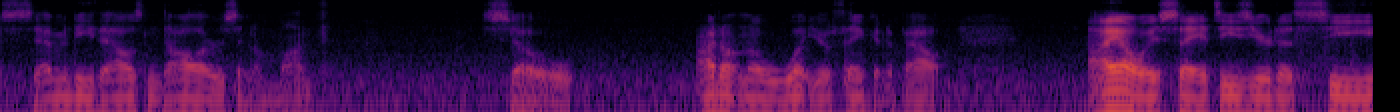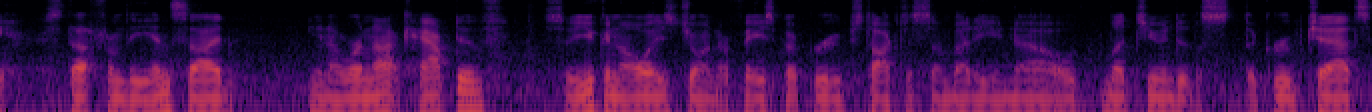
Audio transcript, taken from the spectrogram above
$70,000 in a month. So I don't know what you're thinking about. I always say it's easier to see stuff from the inside. You know, we're not captive, so you can always join our Facebook groups, talk to somebody you know, let you into the, the group chats.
